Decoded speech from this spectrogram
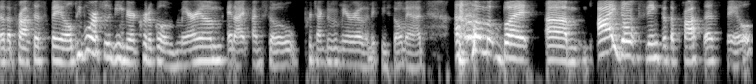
that the process failed. People were actually being very critical of Mariame, and I, am so protective of Mariame. That makes me so mad. Um, but um, I don't think that the process failed.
